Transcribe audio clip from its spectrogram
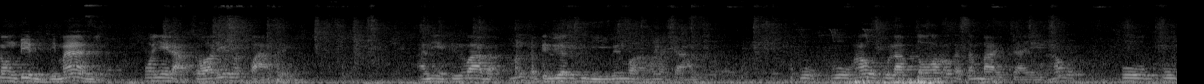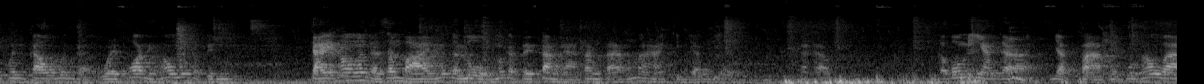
น้องเบนที่มานี่ พ่อใหญ่ดาบซอที่มาฝากเลยอันนี้คือว่าแบบมันก็เป็นเรื่องที่ดีเป็นบ่ครับอาจารย์ผู้ผู้เฮาผู้รับต่อเฮาก็สบายใจเฮาผู้ผู้เพิ่นเก่าเพิ่นก็อวยพรให้เฮามันก็เป็นใจเฮามันก็สบายมันก็โล่งมันก็ไปตั้งหน้าตั้งตาทำมาหากินอย่างเดียวนะครับก็บ่มีหยังก็อยากฝากให้พวกเฮาว่า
